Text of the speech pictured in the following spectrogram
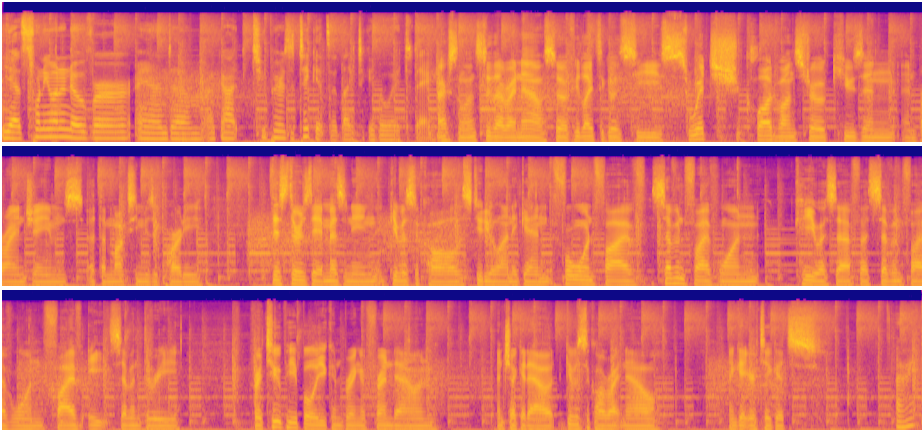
Yeah, it's 21 and over, and um, I got two pairs of tickets I'd like to give away today. excellent. Let's do that right now. So if you'd like to go see Switch, Claude VonStroke, Cusin, and Brian James at the Moxie Music Party this Thursday at Mezzanine, give us a call. The studio line again, 415 751 KUSF. That's 751 5873. For two people, you can bring a friend down and check it out. Give us a call right now and get your tickets. All right.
